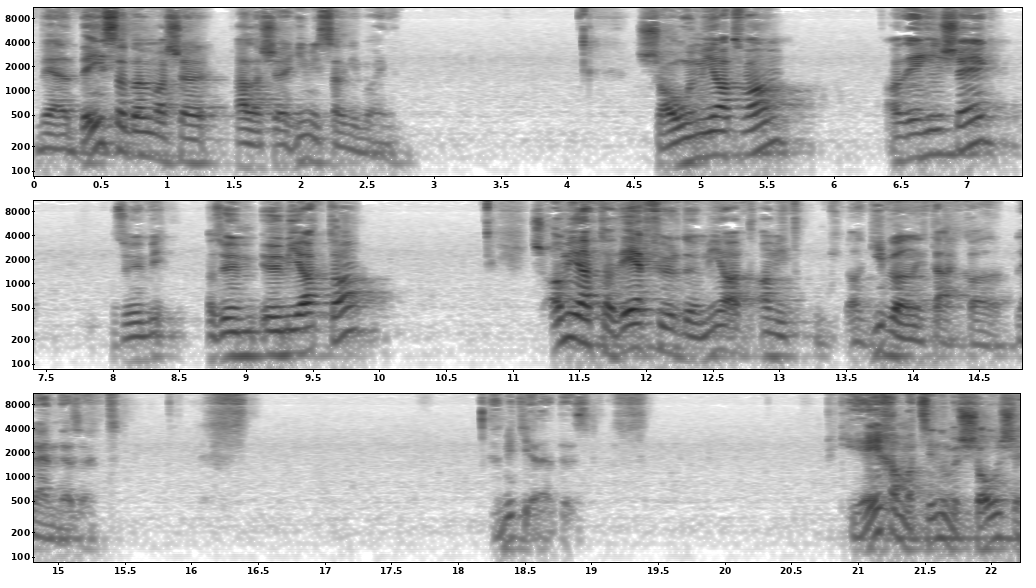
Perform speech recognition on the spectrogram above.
vel Bészabam, Alaser, Himiszagi Saul miatt van, az éhínség, az ő, az ő, ő miatta, és amiatt a vérfürdő miatt, amit a gibelonitákkal rendezett. Ez mit jelent ez? Jéham a cindum és Saul se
